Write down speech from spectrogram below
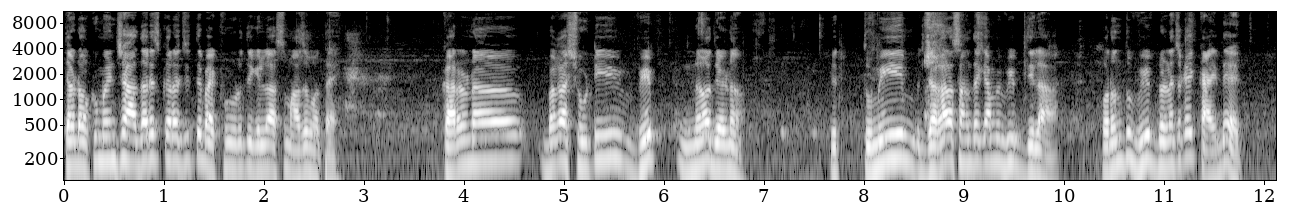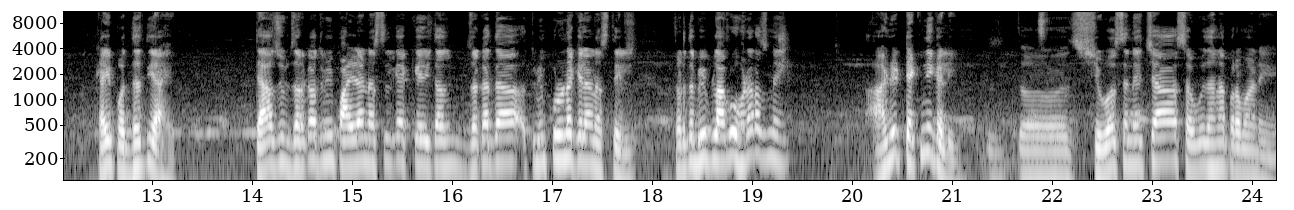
त्या डॉक्युमेंटच्या आधारेच कदाचित ते बॅकफूडवरती गेलं असं माझं मत आहे. कारण बघा शेवटी व्हीप न देणं तुम्ही जगाला सांगता की आम्ही व्हीप दिला परंतु व्हीप देण्याचे काही कायदे आहेत काही पद्धती आहेत. त्या जर जर का तुम्ही पाळल्या नसतील काय के- त्या- जर का त्या तुम्ही पूर्ण केल्या नसतील तर ते व्हीप लागू होणारच नाही. आणि टेक्निकली शिवसेनेच्या संविधानाप्रमाणे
